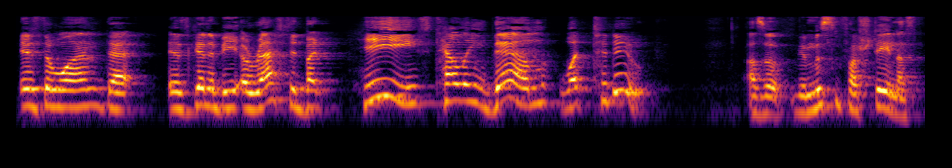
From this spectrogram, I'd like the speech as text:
is the one that is going to be arrested, but he's telling them what to do. Also wir müssen verstehen, dass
